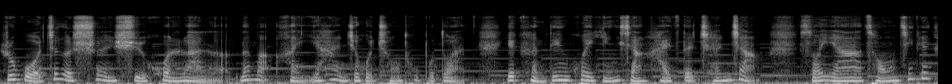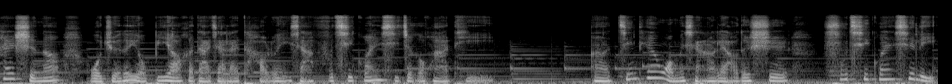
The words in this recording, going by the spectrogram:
如果这个顺序混乱了，那么很遗憾就会冲突不断，也肯定会影响孩子的成长。所以啊，从今天开始呢，我觉得有必要和大家来讨论一下夫妻关系这个话题。啊，今天我们想要聊的是夫妻关系里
